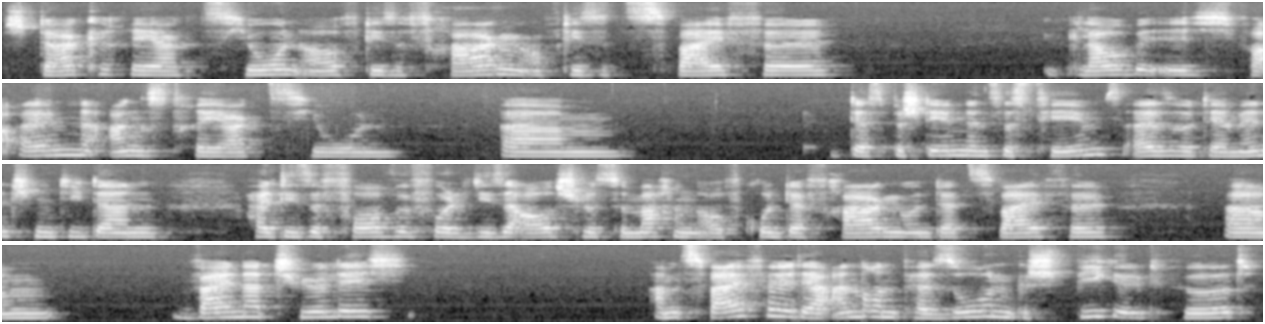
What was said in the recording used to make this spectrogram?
starke Reaktion auf diese Fragen, auf diese Zweifel, glaube ich, vor allem eine Angstreaktion ähm, des bestehenden Systems, also der Menschen, die dann halt diese Vorwürfe oder diese Ausschlüsse machen aufgrund der Fragen und der Zweifel, ähm, weil natürlich am Zweifel der anderen Person gespiegelt wird,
